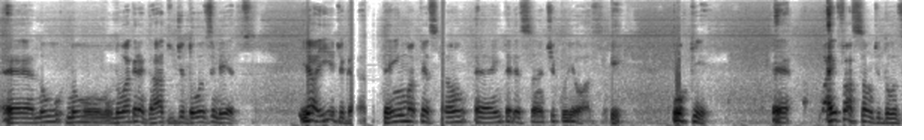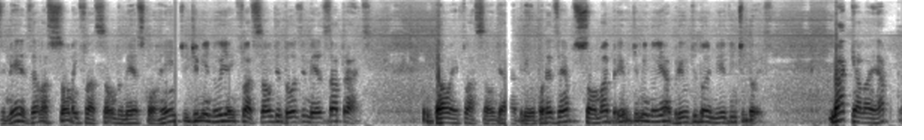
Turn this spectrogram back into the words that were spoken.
é, no, no, no, agregado de 12 meses. E aí, Edgar, tem uma questão é, interessante e curiosa. Por quê? É, a inflação de 12 meses, ela soma a inflação do mês corrente e diminui a inflação de 12 meses atrás. Então, a inflação de abril, por exemplo, soma abril e diminui abril de 2022. Naquela época,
